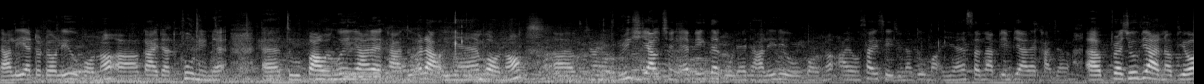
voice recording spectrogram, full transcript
ဒါလေးကတော်တော်လေးကိုပေါ့နော်အာကာရီတာတစ်ခုအနေနဲ့အဲသူပါဝင်ခွင့်ရတဲ့အခါသူအဲ့ဒါအရန်ပေါ့နော်အာ reach ရောက်ချင်တဲ့ပိတ်သက်ကိုလည်းဒါလေးတွေကိုပေါ့နော်အာယုံစိုက်စေချင်တာသူ့မှာအရန်ဆန္ဒပြင်းပြတဲ့ခါကျတော့အဲ pressure ပြရင်တော့ပြော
